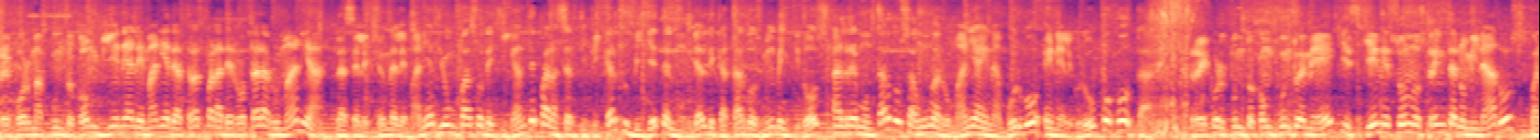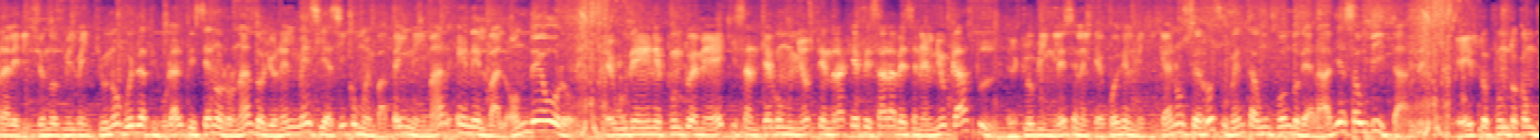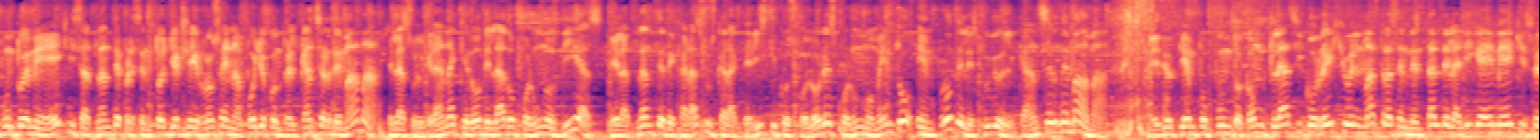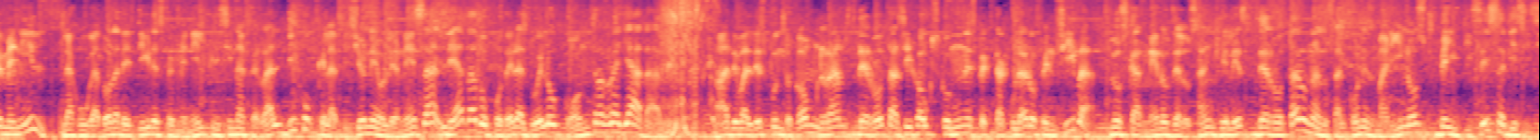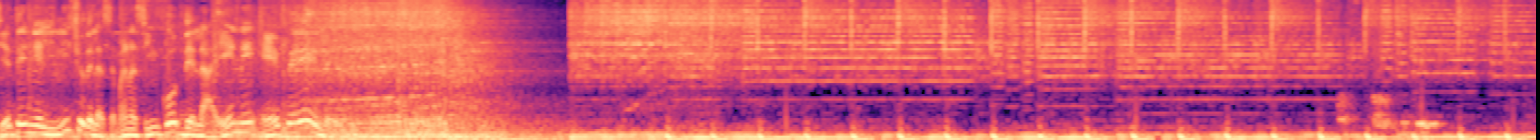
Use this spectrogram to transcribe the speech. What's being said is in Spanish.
Reforma.com viene Alemania de atrás para derrotar a Rumania. La selección de Alemania dio un paso de gigante para certificar su billete al Mundial de Qatar 2022 al remontar 2 a 1 a Rumania en Hamburgo en el Grupo J. Record.com.mx, ¿quiénes son los 30 nominados? Para la edición 2021 vuelve a figurar Cristiano Ronaldo, Lionel Messi, así como Mbappé y Neymar en el Balón de Oro. TUDN.mx, Santiago Muñoz tendrá jefes árabes en el Newcastle. El club inglés en el que juega el mexicano cerró su venta a un fondo de Arabia Saudita. Esto.com.mx Atlante presentó jersey rosa en apoyo contra el cáncer de mama. El azulgrana quedó de lado por unos días. El Atlante dejará sus característicos colores por un momento en pro del estudio del cáncer de mama. Mediotiempo.com Clásico Regio, el más trascendental de la Liga MX femenil. La jugadora de Tigres femenil Cristina Ferral dijo que la afición neoleonesa le ha dado poder al duelo contra Rayadas. Adevaldez.com Rams derrota a Seahawks con una espectacular ofensiva. Los carneros de Los Ángeles derrotaron a los halcones marinos 26 a 17 en el inicio de la semana 5 de la NFL.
